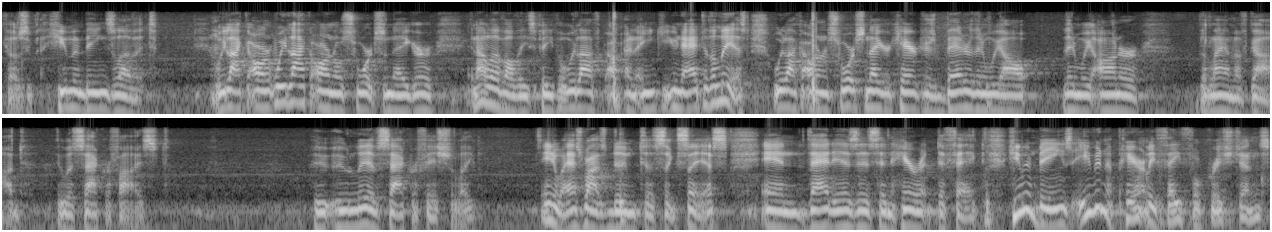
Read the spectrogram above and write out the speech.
because human beings love it. We like Ar- we like Arnold Schwarzenegger, and I love all these people. We like, uh, and you can add to the list. We like Arnold Schwarzenegger characters better than we all than we honor the Lamb of God who was sacrificed, who who lived sacrificially. Anyway, that's why it's doomed to success, and that is its inherent defect. Human beings, even apparently faithful Christians,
